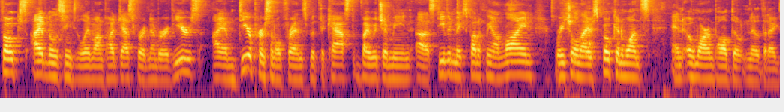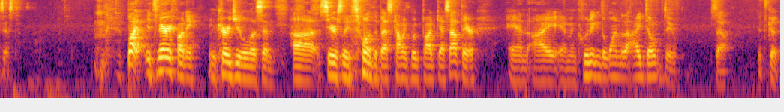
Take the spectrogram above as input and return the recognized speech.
Folks, I've been listening to the Lame On podcast for a number of years. I am dear personal friends with the cast, by which I mean uh, Steven makes fun of me online, Rachel and I have spoken once, and Omar and Paul don't know that I exist. But it's very funny. Encourage you to listen. Uh, seriously, it's one of the best comic book podcasts out there, and I am including the one that I don't do. So it's good.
